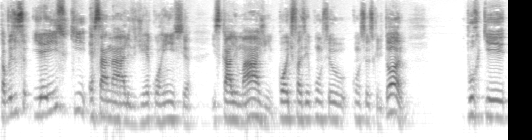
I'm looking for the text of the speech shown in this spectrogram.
talvez seu, e é isso que essa análise de recorrência, escala e margem pode fazer com o seu, com o seu escritório. Porque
